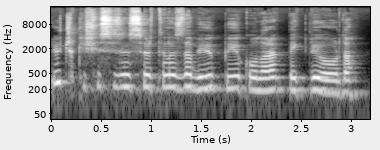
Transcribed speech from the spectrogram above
Üç kişi sizin sırtınızda büyük büyük olarak bekliyor orada.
